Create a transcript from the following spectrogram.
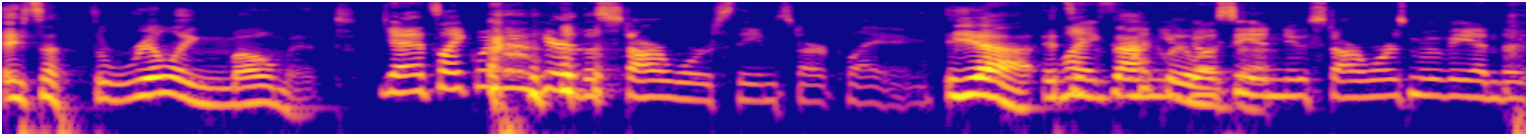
it's a thrilling moment. Yeah, it's like when you hear the Star Wars theme start playing. Yeah, it's like exactly when you go like see a new Star Wars movie and the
